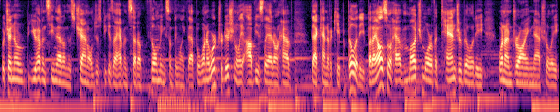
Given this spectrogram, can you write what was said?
which I know you haven't seen that on this channel just because I haven't set up filming something like that, but when I work traditionally, obviously I don't have that kind of a capability, but I also have much more of a tangibility when I'm drawing naturally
